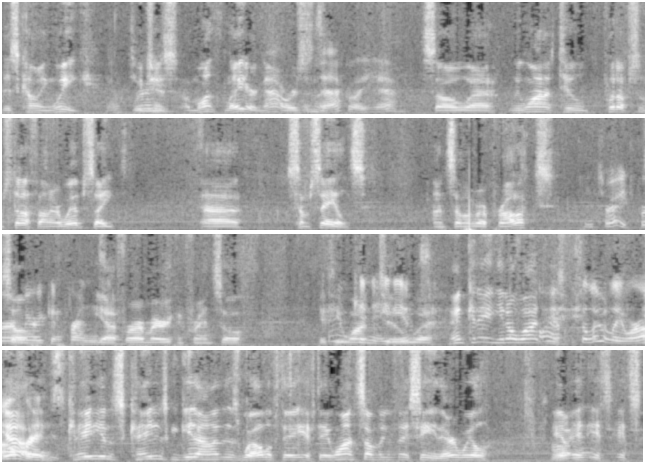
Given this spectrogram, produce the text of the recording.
this coming week, That's which right. is a month later than ours, isn't it? Exactly. Yeah. So uh, we wanted to put up some stuff on our website, uh, some sales on some of our products. That's right. For So, our American friends. Yeah, for our American friends. So if you And want Canadians. to, uh, and Canadian, you know what? Oh, absolutely. We're all yeah, friends. Canadians Canadians can get on it as well if they if they want something they see there. We'll, you know, Oh, it, it's it's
